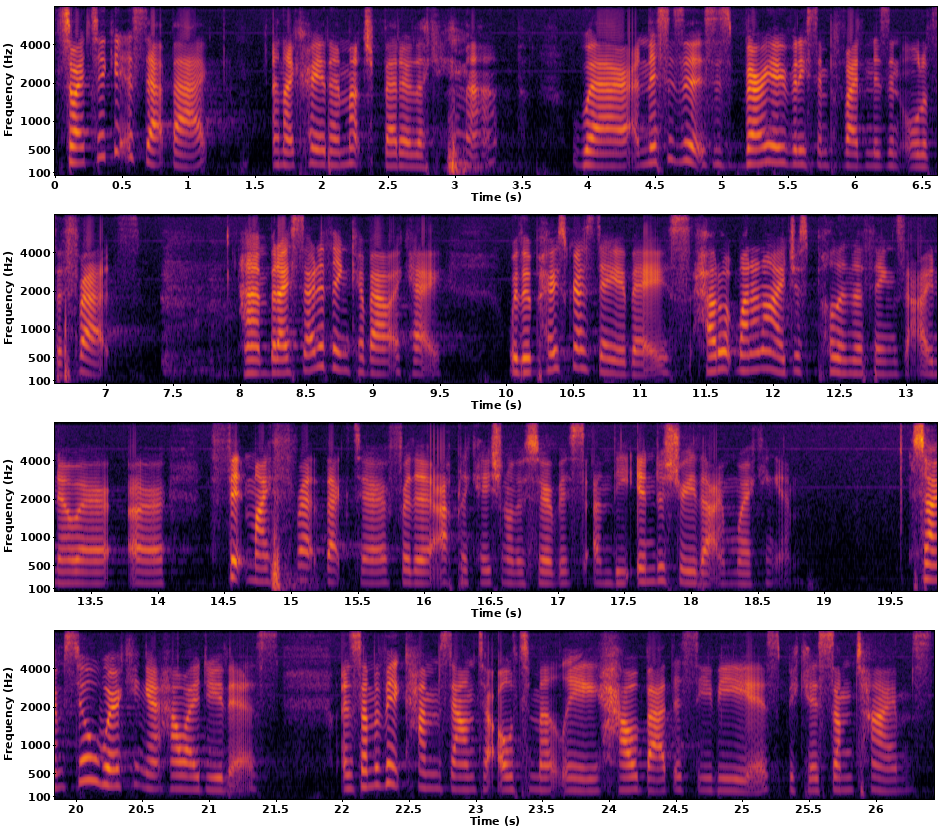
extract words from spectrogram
So I took it a step back and I created a much better looking map where, and this is, a, this is very overly simplified and isn't all of the threats. Um, but I started to think about, okay, with a Postgres database, how do, why don't I just pull in the things that I know are, are fit my threat vector for the application or the service and the industry that I'm working in. So I'm still working at how I do this. And some of it comes down to ultimately how bad the CVE is, because sometimes,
